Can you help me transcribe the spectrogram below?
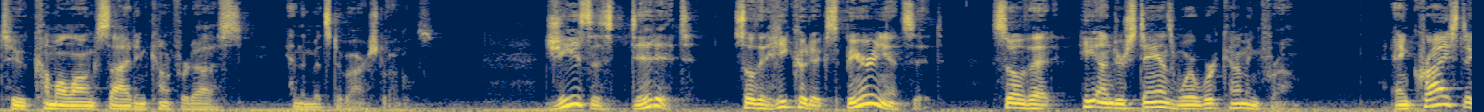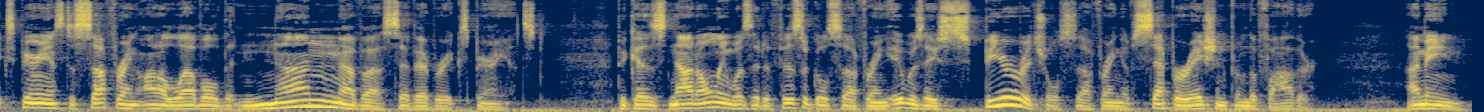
to come alongside and comfort us in the midst of our struggles. Jesus did it so that he could experience it, so that he understands where we're coming from. And Christ experienced a suffering on a level that none of us have ever experienced. Because not only was it a physical suffering, it was a spiritual suffering of separation from the Father. I mean,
